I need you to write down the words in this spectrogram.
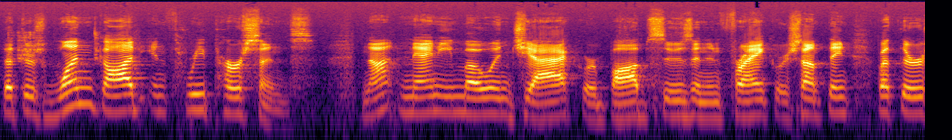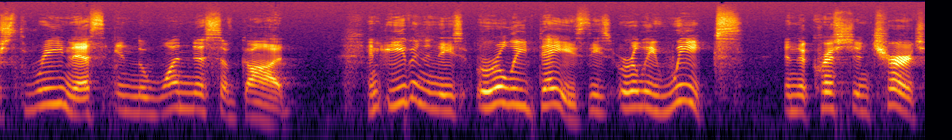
that there's one God in three persons. Not Manny, Moe, and Jack, or Bob, Susan, and Frank, or something, but there's threeness in the oneness of God. And even in these early days, these early weeks in the Christian church,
